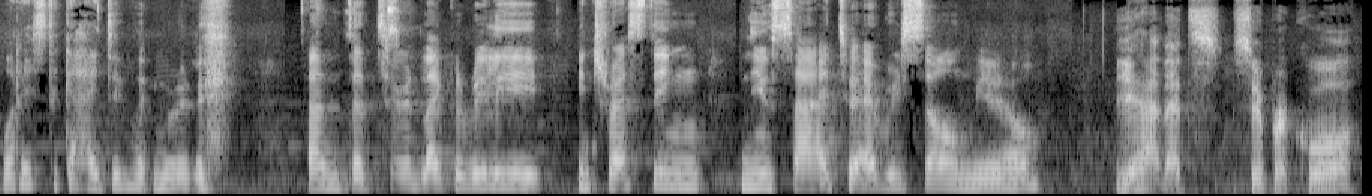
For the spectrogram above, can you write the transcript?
what is the guy doing really? And that turned like a really interesting new side to every song, you know. Yeah, that's super cool.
